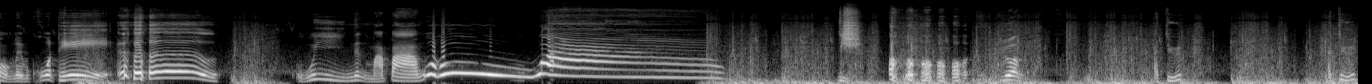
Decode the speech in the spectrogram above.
บอกเลยโคตรเท่อุ้ยนั่นหมาป่าวู้ฮู้ว้าวโอ้โหล่วงอจืดอจืด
